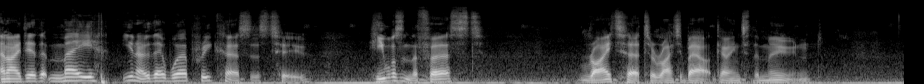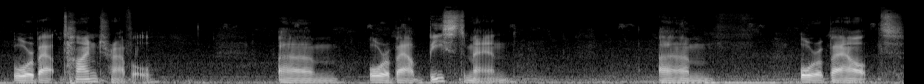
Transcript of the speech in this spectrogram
An idea that may, you know, there were precursors to. He wasn't the first writer to write about going to the moon or about time travel um, or about beast men um, or about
